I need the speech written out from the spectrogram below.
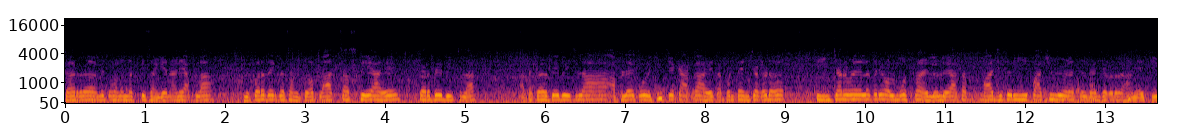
तर मी तुम्हाला नक्की सांगेन. आणि आपला मी परत एकदा सांगतो आपला आजचा स्टे आहे कर्दे बीचला आता कर्दे बीचला आपल्या एक ओळखीचे काका आहेत. आपण त्यांच्याकडं तीन चार वेळेला तरी ऑलमोस्ट राहिलेलो आहे. आता माझी तरी ही पाचवी वेळ असेल त्यांच्याकडे राहण्याची.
